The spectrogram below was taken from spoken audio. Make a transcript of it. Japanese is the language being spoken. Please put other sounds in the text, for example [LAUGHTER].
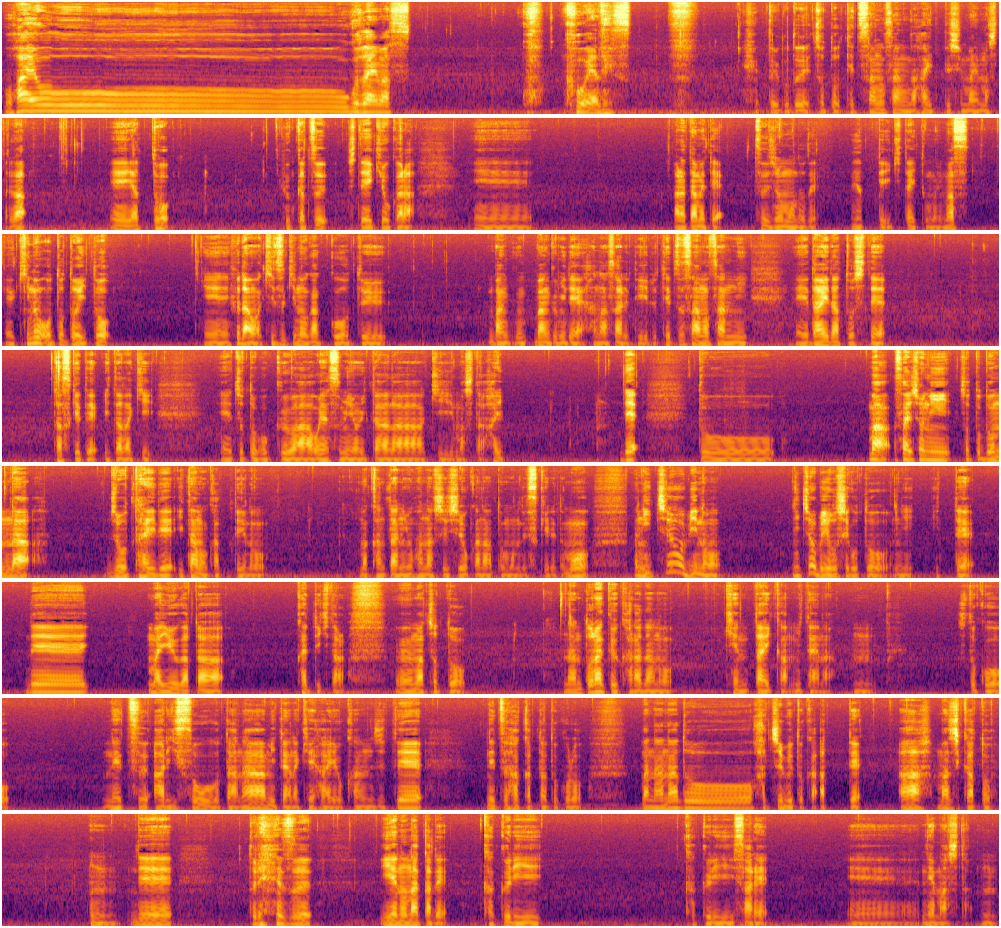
おはようございます。こ、荒野です。[LAUGHS] ということで、ちょっと鉄佐野さんが入ってしまいましたが、えーやっと復活して今日から、えー改めて通常モードでやっていきたいと思います。えー昨日、おとといと、えー普段は気づきの学校という番組番組で話されている鉄佐野さんに、えー代打として助けていただき、えーちょっと僕はお休みをいただきました。はい。でえっとまあ最初にちょっとどんな状態でいたのかっていうのを、まあ、簡単にお話ししようかなと思うんですけれども、ま日曜日の日曜日お仕事に行ってでまあ夕方帰ってきたら、うん、まあちょっとなんとなく体の倦怠感みたいな、うん、ちょっとこう熱ありそうだなみたいな気配を感じて熱測ったところ、まあ、7度8分とかあってああマジかと、うん、でとりあえず家の中で隔離隔離され、えー寝ました、うん、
